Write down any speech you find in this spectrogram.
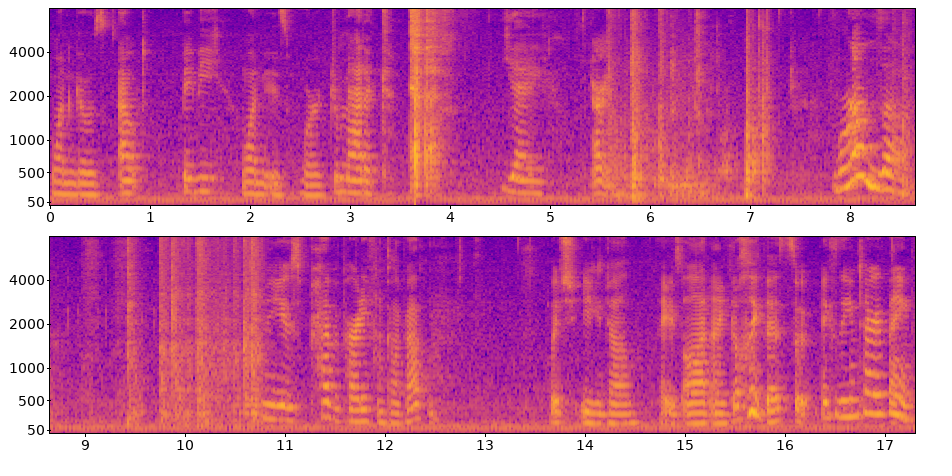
One goes out, baby. One is more dramatic. Yay. Alright. Bronzer. I'm going to use Private Party from ColourPop, which you can tell I use a lot and I go like this, so it makes the entire thing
